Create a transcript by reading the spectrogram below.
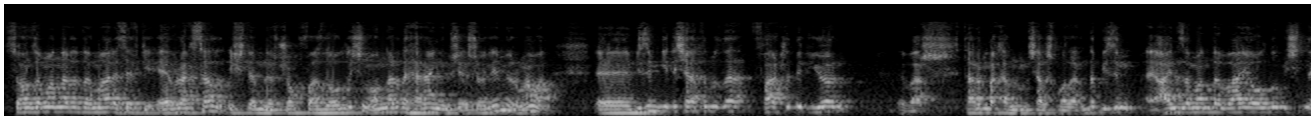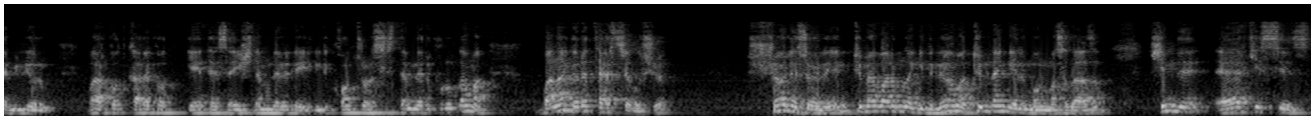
Son zamanlarda da maalesef ki evraksal işlemler çok fazla olduğu için onlara da herhangi bir şey söyleyemiyorum ama e, bizim gidişatımızda farklı bir yön var. Tarım Bakanlığı'nın çalışmalarında. Bizim e, aynı zamanda vayi olduğum için de biliyorum. Barkod, karekod, GTS işlemleriyle ilgili kontrol sistemleri kuruldu ama bana göre ters çalışıyor. Şöyle söyleyeyim, tüme varımla gidiliyor ama tümden gelim olması lazım. Şimdi eğer ki siz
